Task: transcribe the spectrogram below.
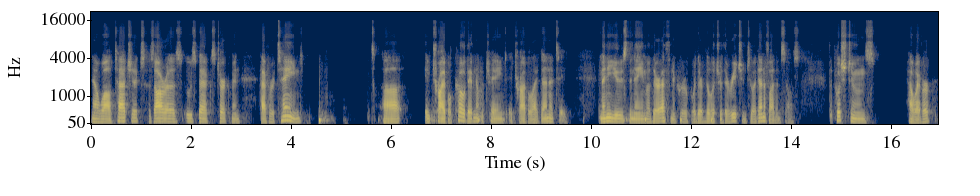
Now, while Tajiks, Hazaras, Uzbeks, Turkmen have retained uh, a tribal code, they have not retained a tribal identity. Many use the name of their ethnic group or their village or their region to identify themselves. The Pashtuns, however,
